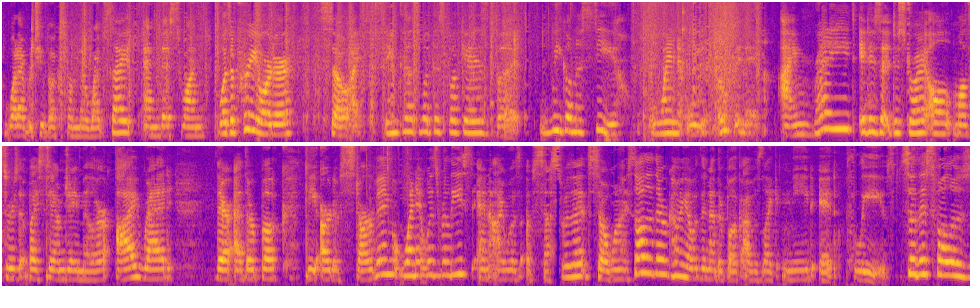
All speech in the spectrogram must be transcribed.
whatever two books from their website, and this one was a pre-order, so I think that's what this book is, but we gonna see when we open it. I'm right. It is Destroy All Monsters by Sam J. Miller. I read their other book, The Art of Starving, when it was released and I was obsessed with it. So when I saw that they were coming out with another book, I was like, need it please. So this follows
